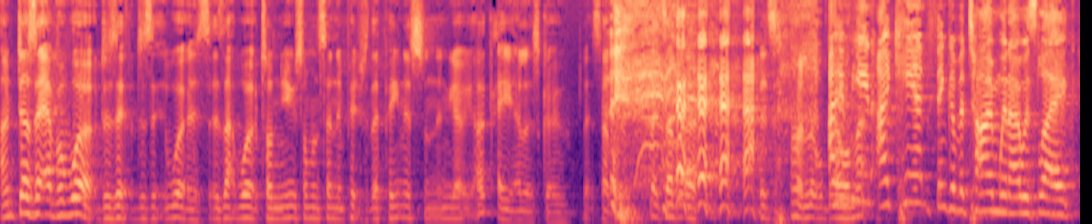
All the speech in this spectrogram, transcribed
And does it ever work? Does it does it work? Has, has that worked on you? Someone sending pictures of their penis, and then you go, okay, yeah, let's go. Let's have a, let's have a, let's have a little go I on mean, that. I can't think of a time when I was like,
